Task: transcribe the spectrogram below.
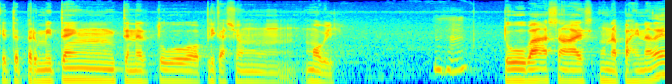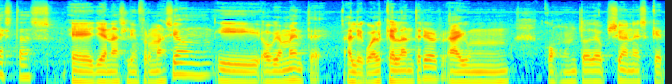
que te permiten tener tu aplicación móvil. Ujú. Tú vas a una página de estas, eh, llenas la información y obviamente, al igual que la anterior, hay un conjunto de opciones que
